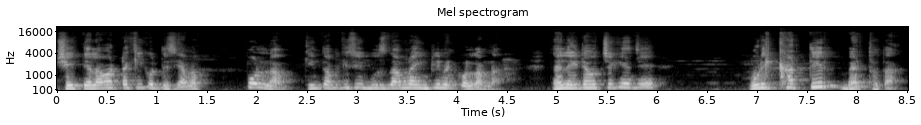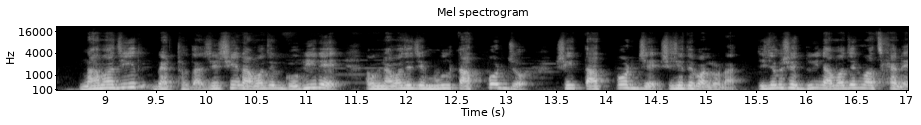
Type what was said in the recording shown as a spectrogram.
সেই তেলাওয়াতটা কি করতেছি? আমরা পড়লাম, কিন্তু আমি কিছুই বুঝলাম না ইমপ্লিমেন্ট করলাম না। তাহলে এটা হচ্ছে কি যে, পরীক্ষার্থীর ব্যর্থতা, নামাজির ব্যর্থতা, যে সে নামাজের গভীরে এবং নামাজের যে মূল তাৎপর্য, সেই তাৎপর্যে সে যেতে পারল না। যে জন্য সে দুই নামাজের মাঝখানে,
